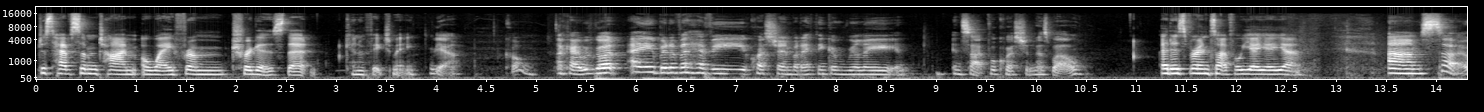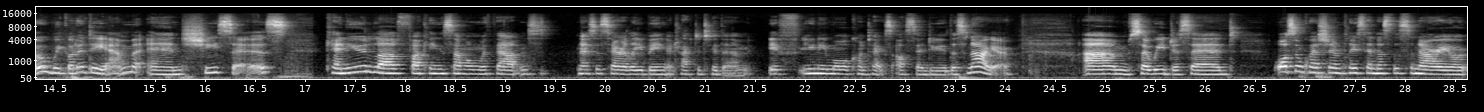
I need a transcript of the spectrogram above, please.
just have some time away from triggers that can affect me. Yeah. Cool. Okay, we've got a bit of a heavy question, but I think a really insightful question as well. It is very insightful. Yeah, yeah, yeah. Um, so we got a DM, and she says, "Can you love fucking someone without necessarily being attracted to them? If you need more context, I'll send you the scenario." Um, so we just said, "Awesome question. Please send us the scenario.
